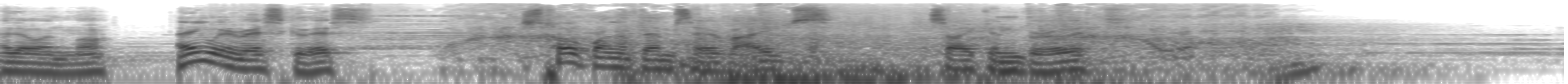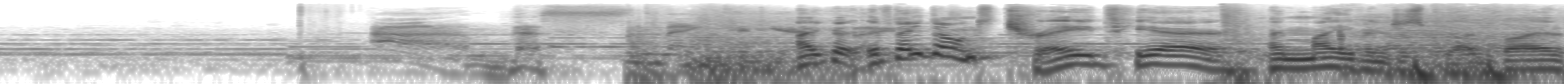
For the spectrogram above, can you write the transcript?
I don't want more. I think we risk this. Just hope one of them survives, so I can brew it. I could, if they don't trade here, I might even just blood boil.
